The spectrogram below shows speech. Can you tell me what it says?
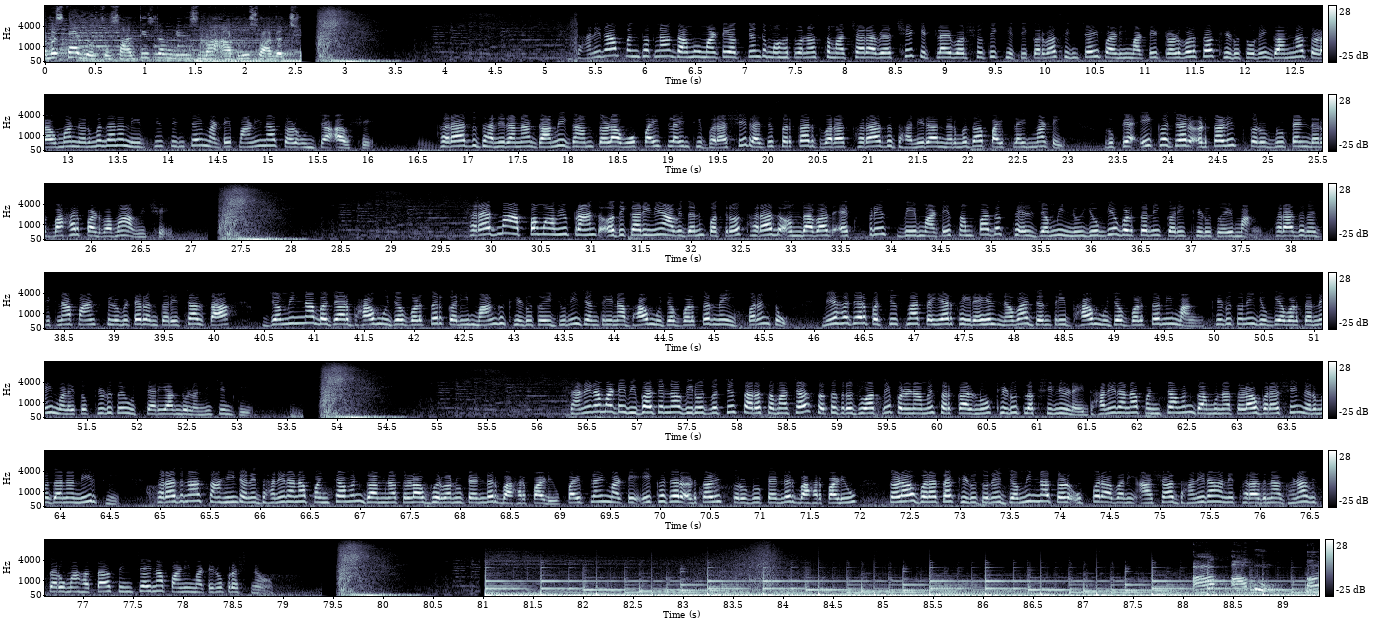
નમસ્કાર દોસ્તો, શાંતિશ્રમ ન્યૂઝમાં આપનું સ્વાગત છે. ધાનેરા પંથકના ગામો માટે અત્યંત મહત્વના સમાચાર આવ્યા છે. કેટલાય વર્ષોથી ખેતી કરવા સિંચાઈ પાણી માટે ટળવળતા ખેડૂતોને ગામના તળાવમાં નર્મદાના નીરથી સિંચાઈ માટે પાણીના તળ ઊંચા આવશે. થરાદ ધાનેરાના ગામે ગામ તળાવો પાઇપલાઇનથી ભરાશે. રાજ્ય સરકાર દ્વારા થરાદ ધાનેરા નર્મદા પાઇપલાઇન માટે રૂપિયા એક હજાર અડતાલીસ કરોડનું ટેન્ડર બહાર પાડવામાં આવ્યું છે. થરાદમાં આપવામાં આવ્યું પ્રાંત અધિકારીને આવેદનપત્ર, થરાદ અમદાવાદ એક્સપ્રેસ વે માટે સંપાદક થયેલ જમીનનું યોગ્ય વળતરની કરી ખેડૂતોએ માંગ. થરાદ નજીકના પાંચ કિલોમીટર અંતરે ચાલતા જમીનના બજાર ભાવ મુજબ વળતર કરી માંગ ખેડૂતોએ જૂની જંત્રીના ભાવ મુજબ વળતર નહીં, પરંતુ બે હજાર પચીસમાં તૈયાર થઈ રહેલ નવા જંત્રી ભાવ મુજબ વળતરની માંગ. ખેડૂતોને યોગ્ય વળતર નહીં મળે તો ખેડૂતોએ ઉચ્ચારી આંદોલનની ચીમકી. ધાનેરા માટે વિભાજનના વિરોધ વચ્ચે સારા સમાચાર, સતત રજૂઆતને પરિણામે સરકારનો ખેડૂતલક્ષી નિર્ણય. ધાનેરાના પંચાવન ગામોના તળાવ ભરાશે નર્મદાના નીરથી. થરાદના સાહીઠ અને ધાનેરાના પંચાવન ગામના તળાવ ભરવાનું ટેન્ડર બહાર પાડ્યું. પાઇપલાઇન માટે એક કરોડનું ટેન્ડર બહાર પાડ્યું. તળાવ ભરાતા ખેડૂતોને જમીનના તળ ઉપર આવવાની આશા ધાનેરા અને થરાદના ઘણા વિસ્તારોમાં હતા સિંચાઈના પાણી માટેનો પ્રશ્ન.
